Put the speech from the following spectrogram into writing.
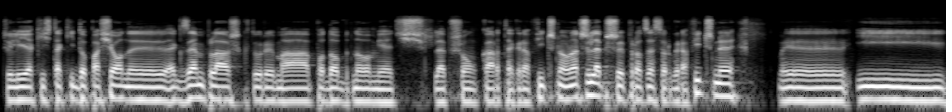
czyli jakiś taki dopasiony egzemplarz, który ma podobno mieć lepszą kartę graficzną, znaczy lepszy procesor graficzny yy, i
